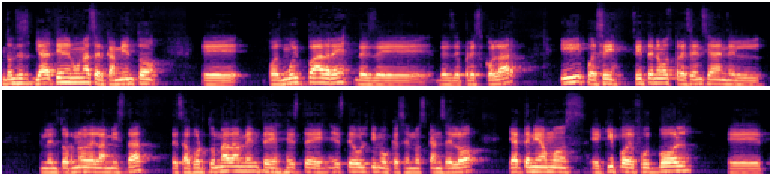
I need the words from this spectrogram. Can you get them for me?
Entonces ya tienen un acercamiento eh, pues muy padre desde, desde preescolar. Y pues sí, sí tenemos presencia en el, en el torneo de la amistad. Desafortunadamente, este, este último que se nos canceló, ya teníamos equipo de fútbol, eh,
